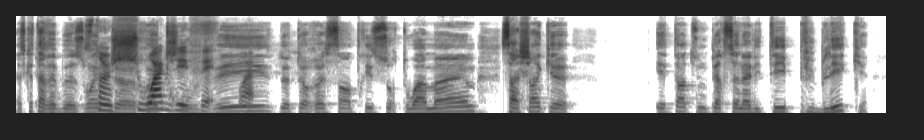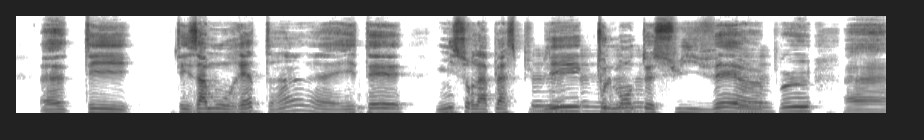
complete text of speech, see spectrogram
Est-ce que tu avais besoin c'est un de te choix que j'ai fait, ouais. de te recentrer sur toi-même, sachant que, étant une personnalité publique, euh, tes, tes amourettes hein, euh, étaient mis sur la place publique, mhm, tout le monde mhm. te suivait un peu. Euh,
